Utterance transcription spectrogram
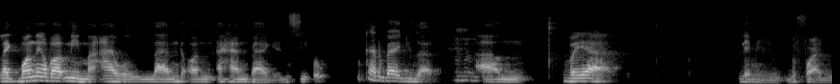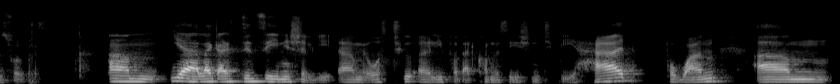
like one thing about me, my eye will land on a handbag and see oh, what kind of bag you got. Mm-hmm. Um, but yeah, let me lose before I lose focus. Um, yeah, like I did say initially, um, it was too early for that conversation to be had. For one, um,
